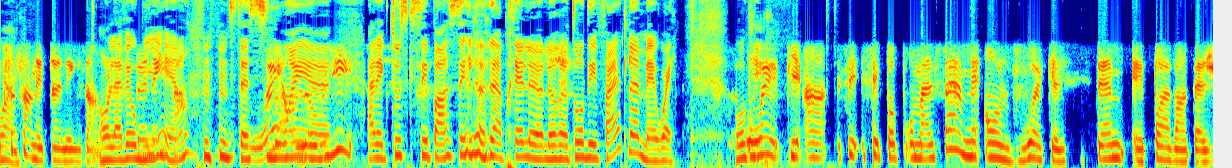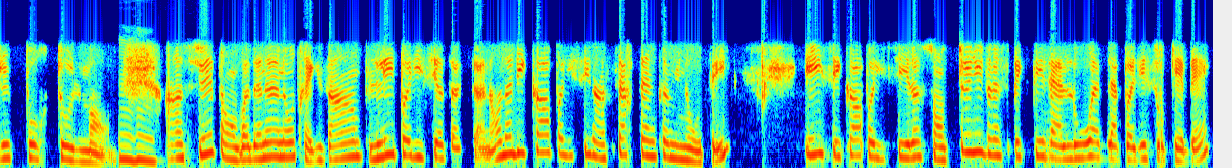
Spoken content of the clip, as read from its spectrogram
Ça, c'en est un exemple. On l'avait oublié, hein? C'était si loin euh, avec tout ce qui s'est passé là, après le, retour des fêtes, là, mais ouais. Oui, puis c'est pas pour mal faire, mais on le voit que le système est pas avantageux pour tout le monde. Mm-hmm. Ensuite, on va donner un autre exemple, les policiers autochtones. On a des corps policiers dans certaines communautés et ces corps policiers-là sont tenus de respecter la loi de la police au Québec.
